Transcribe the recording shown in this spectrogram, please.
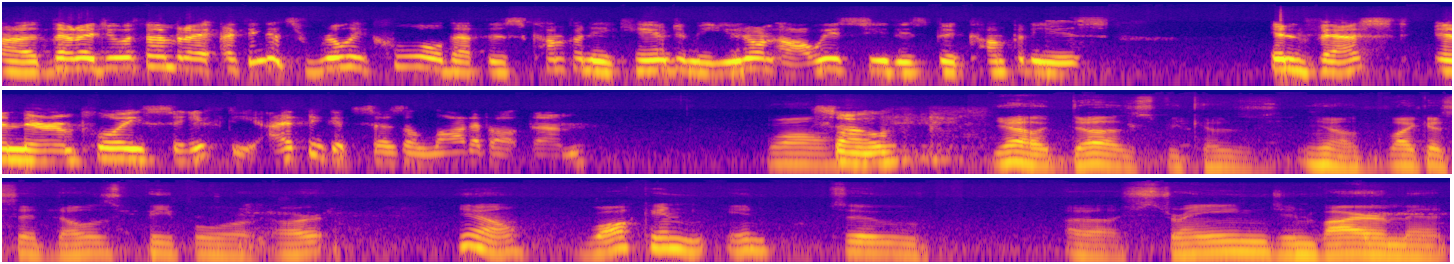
uh, that I do with them. But I, I think it's really cool that this company came to me. You don't always see these big companies invest in their employee safety. I think it says a lot about them. Well, So yeah, it does because you know, like I said, those people are, are you know, walking into a strange environment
